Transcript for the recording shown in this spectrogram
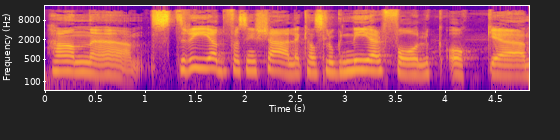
han eh, stred för sin kärlek, han slog ner folk och eh,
